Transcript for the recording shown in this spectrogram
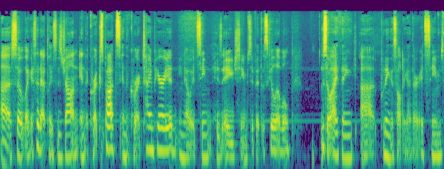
Uh, so, like I said, that places John in the correct spots in the correct time period. You know, it seems his age seems to fit the skill level. So I think uh, putting this all together, it seems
